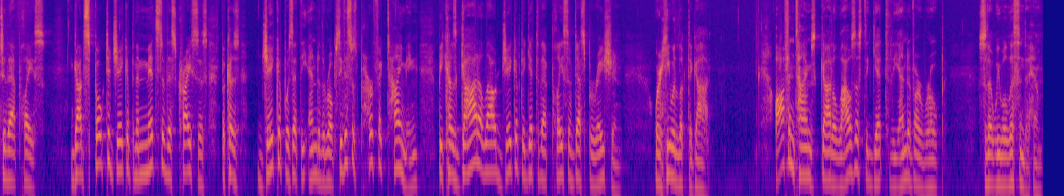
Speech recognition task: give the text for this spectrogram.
to that place. God spoke to Jacob in the midst of this crisis because Jacob was at the end of the rope. See, this was perfect timing because God allowed Jacob to get to that place of desperation where he would look to God. Oftentimes, God allows us to get to the end of our rope so that we will listen to him.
